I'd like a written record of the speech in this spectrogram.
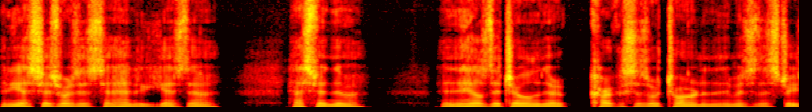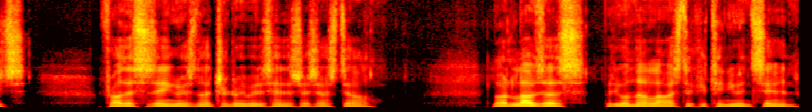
And he has stretched forth his hand against them, has smitten them, and the hills they tremble, and their carcasses were torn in the midst of the streets. For all this his anger is not turned away, but his hand is stretched out still. Lord loves us, but he will not allow us to continue in sin.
